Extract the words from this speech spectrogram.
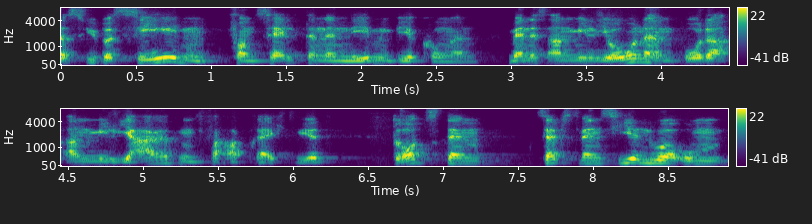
das Übersehen von seltenen Nebenwirkungen, wenn es an Millionen oder an Milliarden verabreicht wird, trotzdem, selbst wenn es hier nur um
